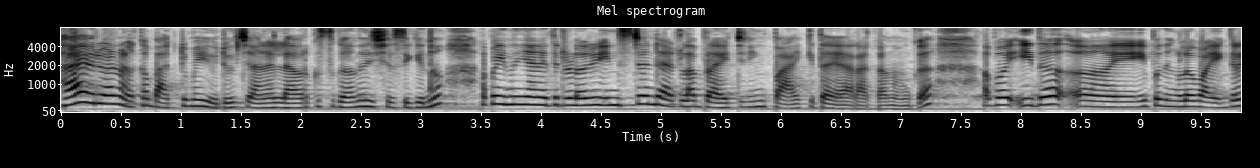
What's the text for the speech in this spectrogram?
ഹായ് ഒരുപാട് welcome back to my YouTube channel എല്ലാവർക്കും സുഖമെന്ന് വിശ്വസിക്കുന്നു. അപ്പോൾ ഇന്ന് ഞാൻ എത്തിയിട്ടുള്ള ഒരു ഇൻസ്റ്റന്റ് ആയിട്ടുള്ള ബ്രൈറ്റനിങ് പാക്ക് തയ്യാറാക്കാം നമുക്ക്. അപ്പോൾ ഇത് ഇപ്പോൾ നിങ്ങൾ ഭയങ്കര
